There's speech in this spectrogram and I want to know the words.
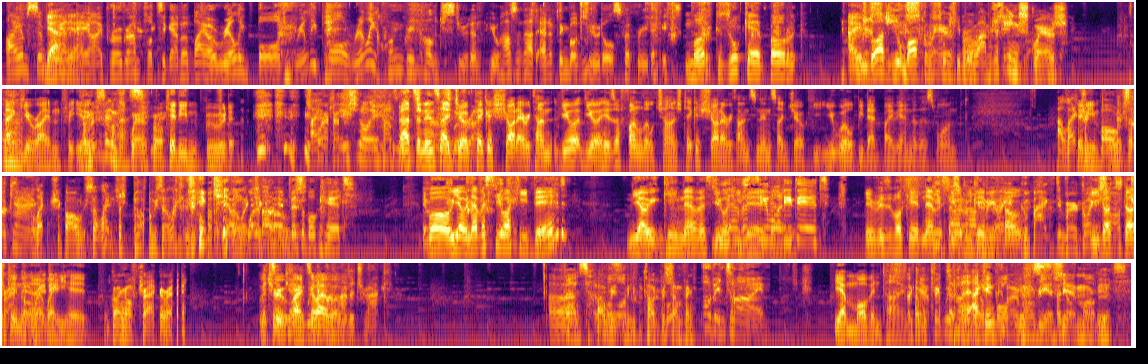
I am simply Yeah, an yeah. AI program put together by a really bored, really poor, really hungry college student who hasn't had anything but noodles for three days. Mark Zuckerberg. I love you, Mark squares, Zuckerberg. bro. I'm just eating squares. Thank Mm. you, Raiden, for eating just eating squares, bro. Kid eating food. I occasionally have That's an inside joke. Take a shot every time. Viewer, viewer, here's a fun little challenge. Take a shot every time it's an inside joke. You, you will be dead by the end of this one. Electric Kitty balls. It's okay. Electric balls. Electric balls. Electric balls. Kid- Yo, what about balls. Invisible Kid? Whoa, yo, never see what he did? Yo, he never see You what never he did. Never see what he did. Invisible Kid never He see what he did. of He the fell. Go back. To, we're going He got stuck in uh, where he hid. We're going off track already. Well, It's true. okay, Right. we So where never were had we? a track. Uh, That's- Well, we, we talked about something. mob in time. Yeah, mob in time. Okay, I think we I- can't I think- Morbius. Morbius, yeah, not Morbius.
